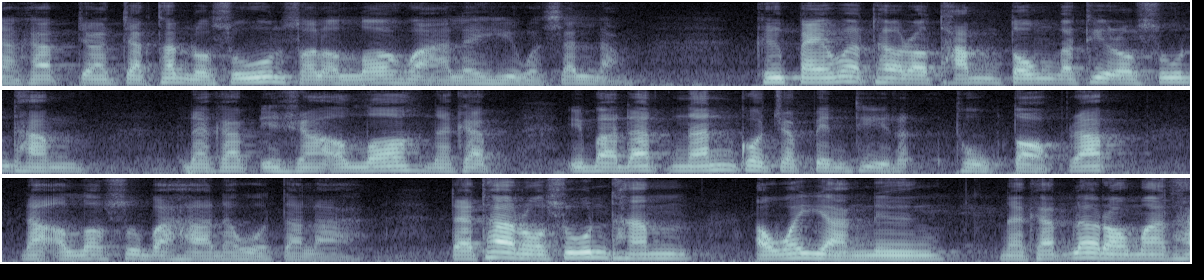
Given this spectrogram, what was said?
นะครับจากจากท่านรอซูลสลลัลลอฮุอะลัยฮิวะสัลลัมคือแปลว่าถ้าเราทำตรงกับที่เราซูลทำนะครับ อินชาอัลลอฮ์นะครับ อิบาดัตนั้นก็จะเป็นที่ถูกตอบรับนะอัลลอฮ์ซุบฮานะฮูตะอาลา แต่ถ้าเราซูลทำเอาไว้อย่างหนึ่งนะครับ แล้วเรามาท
